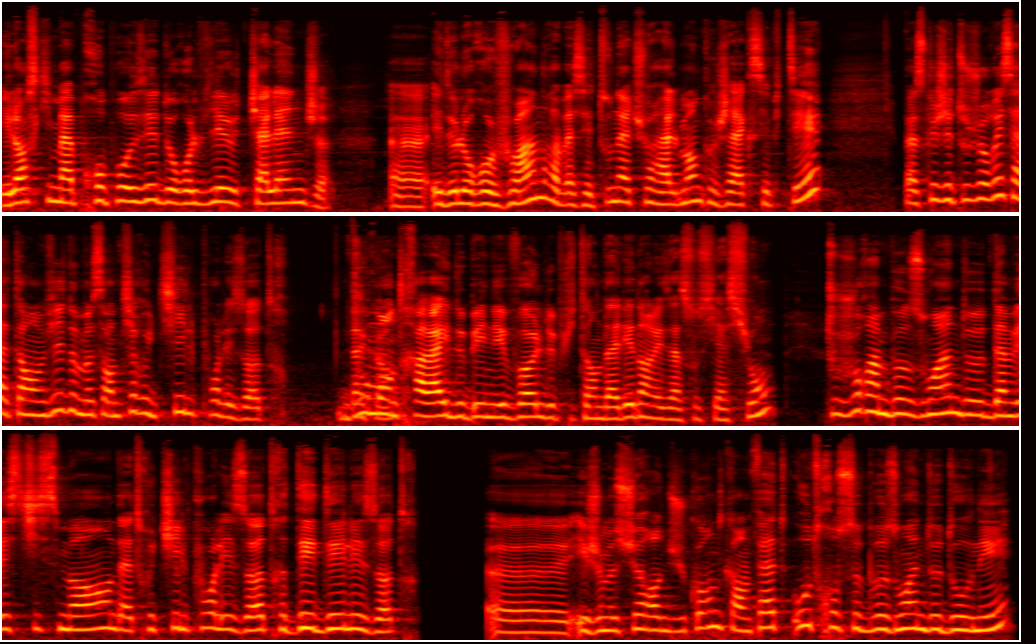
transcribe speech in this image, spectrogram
Et lorsqu'il m'a proposé de relever le challenge euh, et de le rejoindre, bah, c'est tout naturellement que j'ai accepté, parce que j'ai toujours eu cette envie de me sentir utile pour les autres. D'où mon travail de bénévole depuis tant d'années dans les associations. Toujours un besoin d'investissement, d'être utile pour les autres, d'aider les autres. Euh, et je me suis rendu compte qu'en fait, outre ce besoin de donner,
